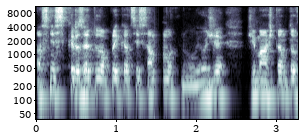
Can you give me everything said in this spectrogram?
vlastně skrze tu aplikaci samotnou, jo? Že, že máš tam to,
